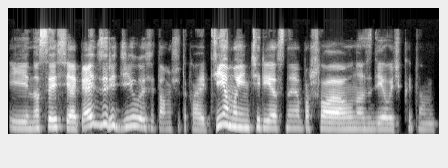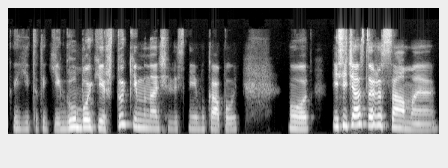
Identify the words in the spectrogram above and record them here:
И на сессии опять зарядилась, и там еще такая тема интересная пошла у нас с девочкой, там какие-то такие глубокие штуки мы начали с ней выкапывать. Вот. И сейчас то же самое.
